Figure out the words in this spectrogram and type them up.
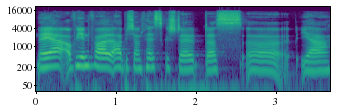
Naja, auf jeden Fall habe ich dann festgestellt, dass äh, ja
